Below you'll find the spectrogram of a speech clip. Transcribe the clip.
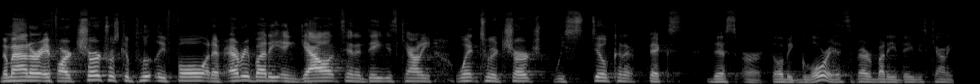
No matter if our church was completely full and if everybody in Gallatin and Daviess County went to a church, we still couldn't fix this earth. It would be glorious if everybody in Daviess County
